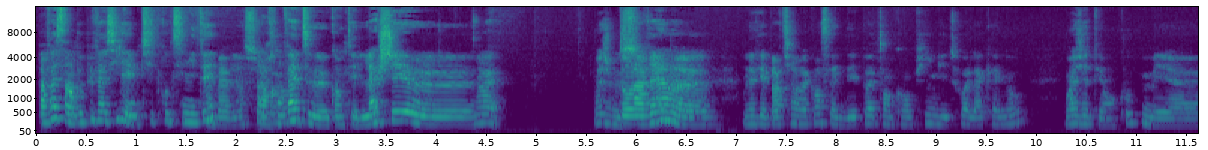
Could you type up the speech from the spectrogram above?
parfois c'est un peu plus facile, il y a une petite proximité. Ah bah, bien sûr. Alors qu'en fait, euh, quand t'es lâché euh, Ouais. Moi, je me dans l'arène, euh, on était partis en vacances avec des potes en camping et tout à Lacano. Moi, j'étais en couple, mais euh,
